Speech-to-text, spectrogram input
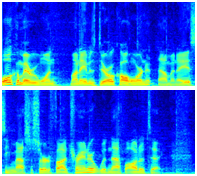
Welcome everyone. My name is Daryl Calhorn and I'm an ASE Master Certified Trainer with Napa Autotech.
